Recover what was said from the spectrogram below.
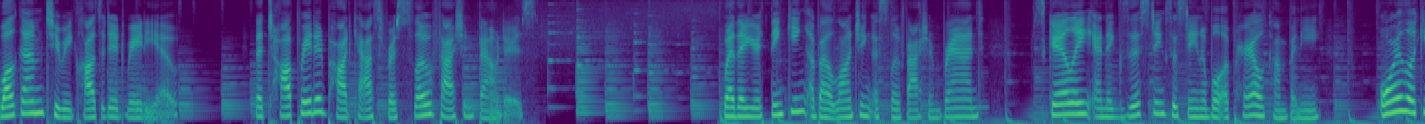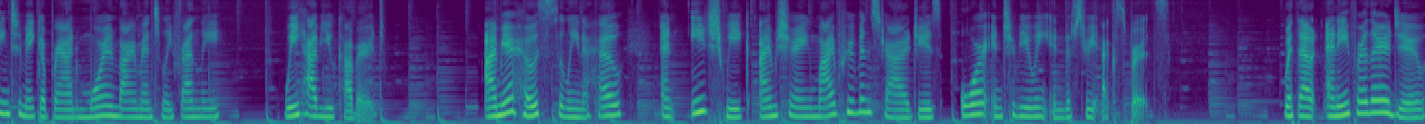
Welcome to Recloseted Radio, the top rated podcast for slow fashion founders. Whether you're thinking about launching a slow fashion brand, scaling an existing sustainable apparel company, or looking to make a brand more environmentally friendly, we have you covered. I'm your host, Selena Ho, and each week I'm sharing my proven strategies or interviewing industry experts. Without any further ado,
